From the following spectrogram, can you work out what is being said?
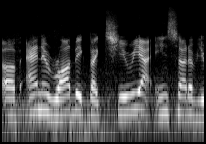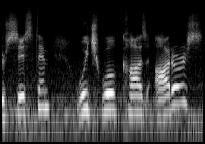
of anaerobic bacteria inside of your system, which will cause odors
